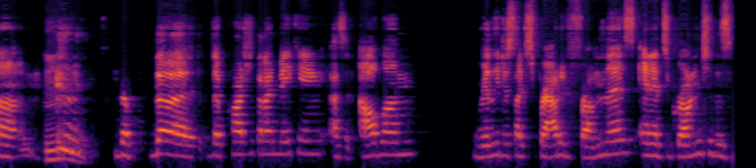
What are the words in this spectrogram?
Um, mm. the the the project that I'm making as an album really just like sprouted from this, and it's grown into this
